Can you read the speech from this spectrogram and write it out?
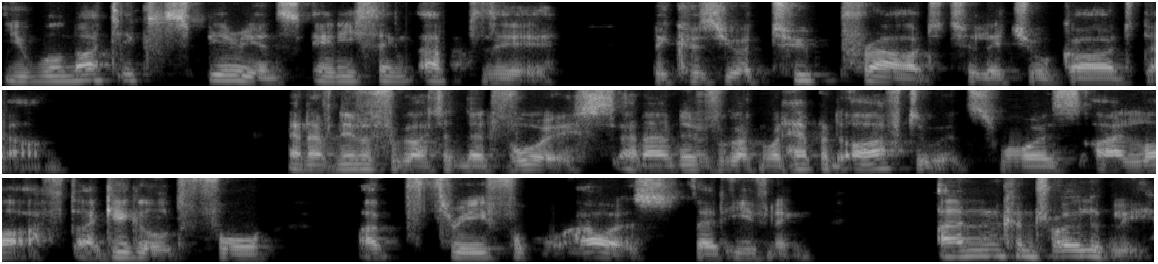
you will not experience anything up there because you are too proud to let your guard down. And I've never forgotten that voice, and I've never forgotten what happened afterwards. Was I laughed, I giggled for uh, three, four hours that evening, uncontrollably.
